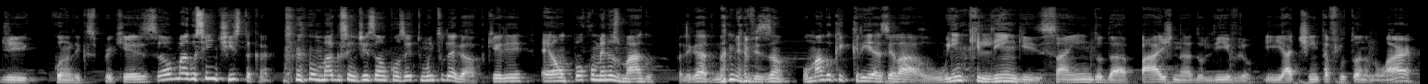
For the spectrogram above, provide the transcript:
de Quandrix, porque é um mago cientista, cara. o mago cientista é um conceito muito legal, porque ele é um pouco menos mago, tá ligado? Na minha visão. O mago que cria, sei lá, o Inkling saindo da página do livro e a tinta flutuando no ar,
